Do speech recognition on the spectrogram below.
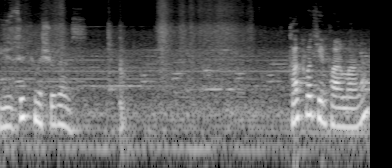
yüzükmüş şurası. Tak bakayım parmağına.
